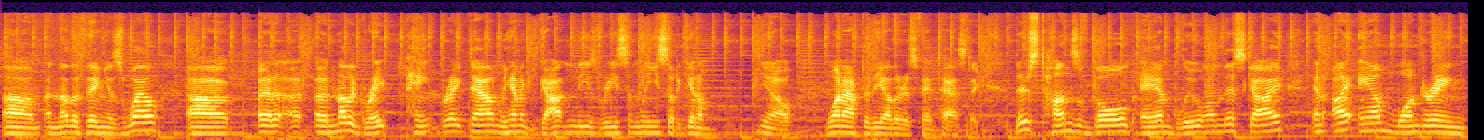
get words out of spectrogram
Um, another thing as well, uh, a, a, another great paint breakdown. We haven't gotten these recently, so to get them, you know, one after the other is fantastic. There's tons of gold and blue on this guy, and I am wondering,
